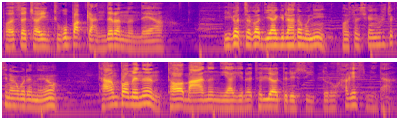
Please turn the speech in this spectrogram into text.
벌써 저희는 두 곡밖에 안 들었는데요. 이것저것 이야기를 하다 보니 벌써 시간이 훌쩍 지나가 버렸네요. 다음번에는 더 많은 이야기를 들려드릴 수 있도록 하겠습니다.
